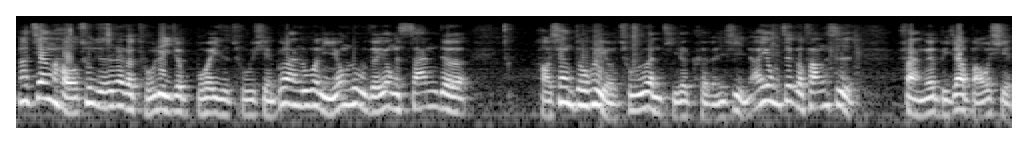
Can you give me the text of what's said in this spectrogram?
那这样好处就是那个图例就不会一直出现，不然如果你用录的用删的，好像都会有出问题的可能性。那用这个方式反而比较保险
